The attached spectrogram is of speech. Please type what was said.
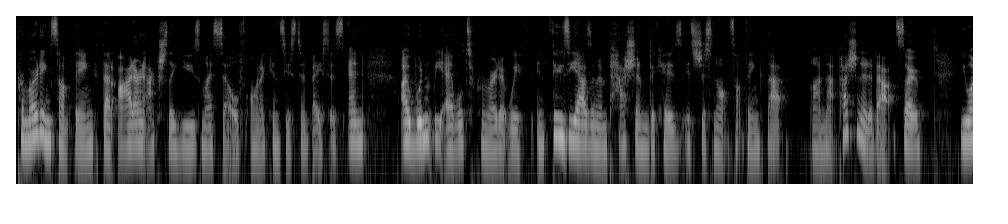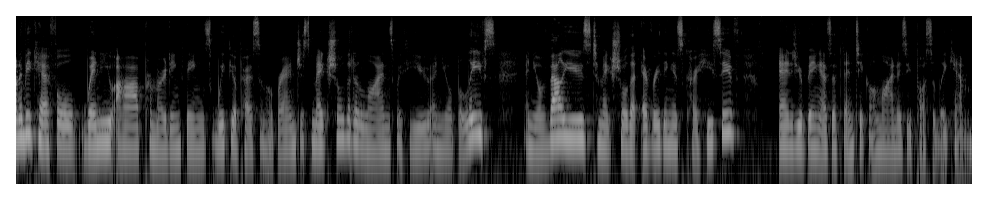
promoting something that I don't actually use myself on a consistent basis. And I wouldn't be able to promote it with enthusiasm and passion because it's just not something that I'm that passionate about. So you want to be careful when you are promoting things with your personal brand. Just make sure that it aligns with you and your beliefs and your values to make sure that everything is cohesive and you're being as authentic online as you possibly can.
